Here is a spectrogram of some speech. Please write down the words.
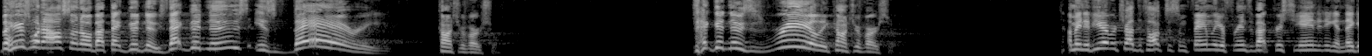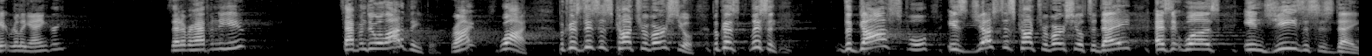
But here's what I also know about that good news that good news is very controversial. That good news is really controversial. I mean, have you ever tried to talk to some family or friends about Christianity and they get really angry? Has that ever happened to you? It's happened to a lot of people, right? Why? Because this is controversial. Because, listen, the gospel is just as controversial today as it was in Jesus' day.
